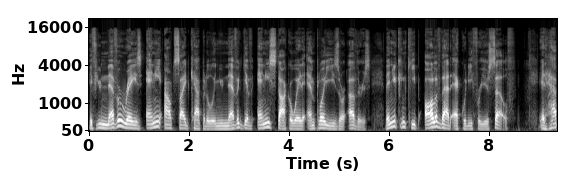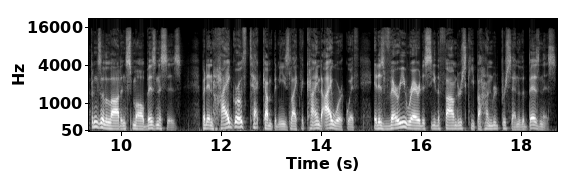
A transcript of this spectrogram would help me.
If you never raise any outside capital and you never give any stock away to employees or others, then you can keep all of that equity for yourself. It happens a lot in small businesses. But in high growth tech companies like the kind I work with, it is very rare to see the founders keep 100% of the business.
